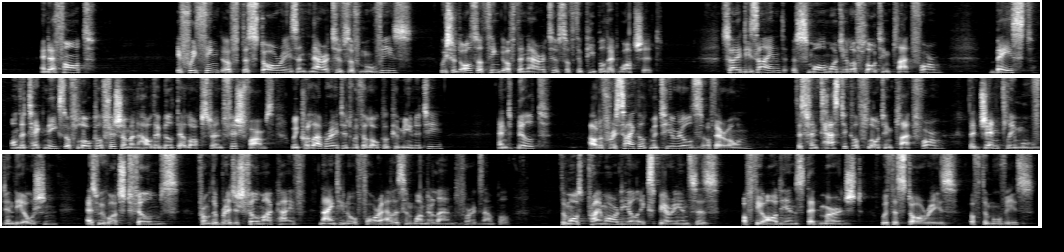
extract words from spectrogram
and I thought if we think of the stories and narratives of movies, we should also think of the narratives of the people that watch it. So I designed a small modular floating platform based on the techniques of local fishermen, how they built their lobster and fish farms. We collaborated with the local community and built, out of recycled materials of their own, this fantastical floating platform that gently moved in the ocean as we watched films from the British Film Archive, 1904, Alice in Wonderland, for example. The most primordial experiences of the audience that merged with the stories of the movies.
